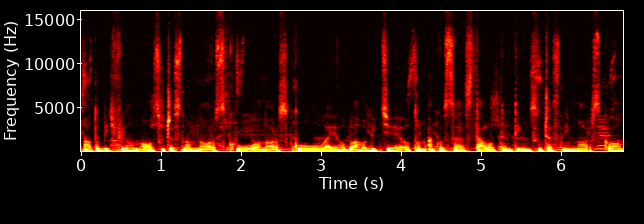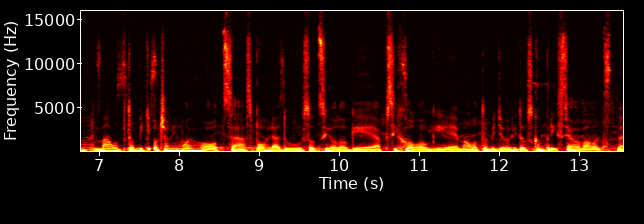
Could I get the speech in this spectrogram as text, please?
Mal to byť film o súčasnom Norsku, o Norsku a jeho blahobite, o tom, ako sa stalo ten tým súčasným Norskom. Malo to byť očami môjho otca z pohľadu sociológie a psychológie, malo to byť o židovskom prísťahovalectve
